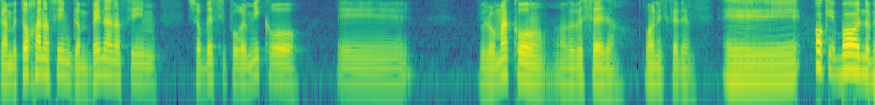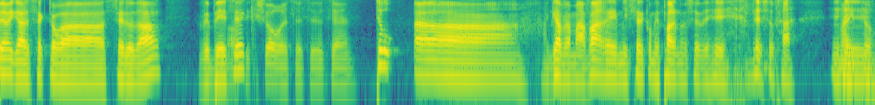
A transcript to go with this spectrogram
גם בתוך הענפים, גם בין הענפים. יש הרבה סיפורי מיקרו ולא מאקרו, אבל בסדר, בואו נתקדם. אוקיי, בואו נדבר רגע על סקטור הסלולר ובזק. התקשורת, כן. תראו, אגב, המעבר uh, מסלקום לפרטנר של uh, חבר שלך. מה איתו?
